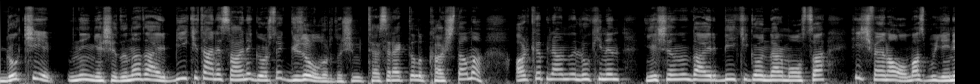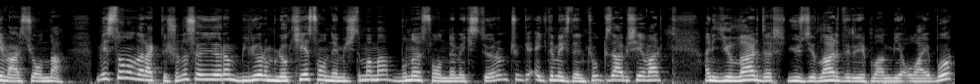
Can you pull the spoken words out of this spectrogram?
Loki'nin yaşadığına dair bir iki tane sahne görsek güzel olurdu. Şimdi Tesseract alıp kaçtı ama arka planda Loki'nin yaşadığına dair bir iki gönderme olsa hiç fena olmaz bu yeni versiyonda. Ve son olarak da şunu söylüyorum. Biliyorum Loki'ye son demiştim ama buna son demek istiyorum. Çünkü eklemek istedim. Çok güzel bir şey var. Hani yıllardır, yüzyıllardır yapılan bir olay bu.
